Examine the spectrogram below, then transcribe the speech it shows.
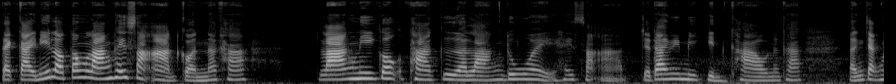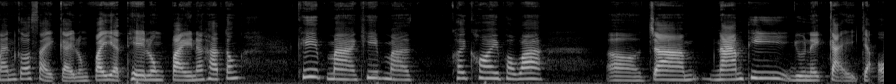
แต่ไก่นี้เราต้องล้างให้สะอาดก่อนนะคะ ล้างนี่ก็ทาเกลือล้างด้วยให้สะอาด จะได้ไม่มีกลิ่นคาวนะคะ หลังจากนั้นก็ใส่ไก่ลงไปอย่าเทลงไปนะคะ ต้องคีบมาคีบมาค่อยๆ เพราะว่าจะน้ำที่อยู่ในไก่จะอ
